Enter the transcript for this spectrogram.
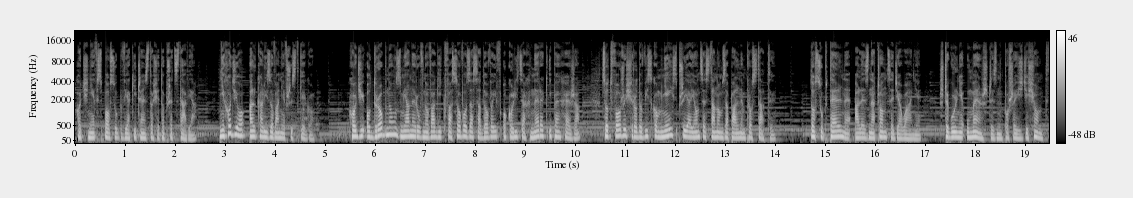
choć nie w sposób, w jaki często się to przedstawia. Nie chodzi o alkalizowanie wszystkiego. Chodzi o drobną zmianę równowagi kwasowo-zasadowej w okolicach nerek i pęcherza, co tworzy środowisko mniej sprzyjające stanom zapalnym prostaty. To subtelne, ale znaczące działanie, szczególnie u mężczyzn po 60,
